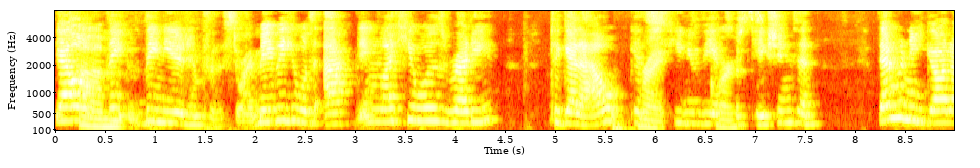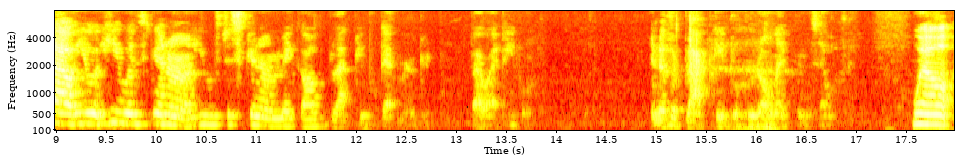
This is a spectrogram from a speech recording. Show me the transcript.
Yeah, well, Um, they they needed him for the story. Maybe he was acting like he was ready to get out because Right, he knew the expectations, and then when he got out, he he was gonna he was just gonna make all the black people get murdered by white people and other black people who don't like themselves. Well,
